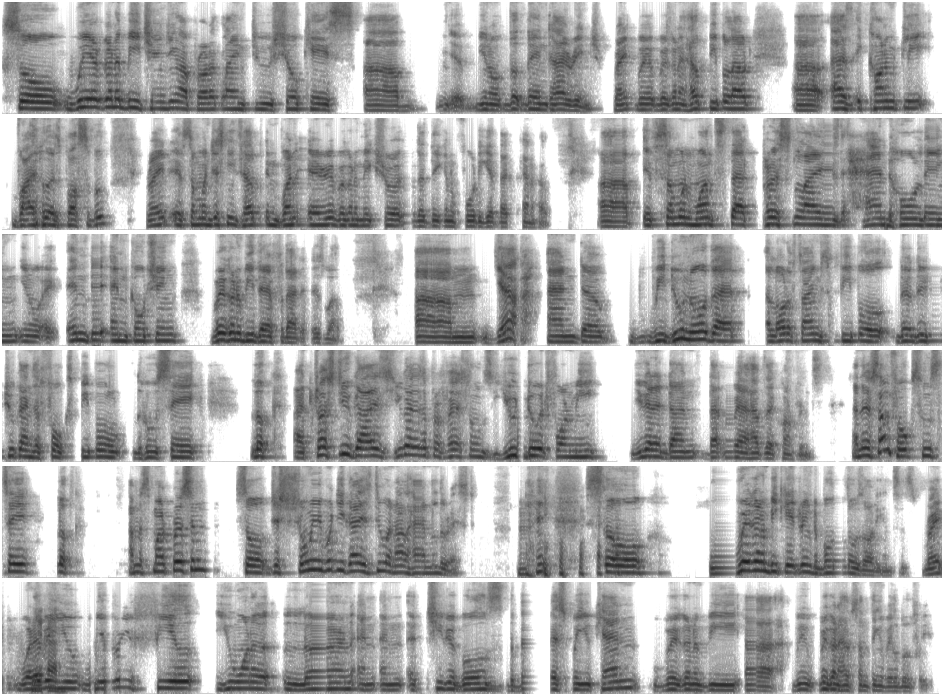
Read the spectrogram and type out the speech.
So we're going to be changing our product line to showcase, uh, you know, the, the, entire range, right? We're, we're going to help people out uh, as economically viable as possible, right? If someone just needs help in one area, we're going to make sure that they can afford to get that kind of help. Uh, if someone wants that personalized hand holding, you know, end to end coaching, we're going to be there for that as well. Um, yeah. And uh, we do know that a lot of times people there are two kinds of folks. People who say look i trust you guys. You guys are professionals. You do it for me. You get it done. That way i have that confidence. And there's some folks who say look i'm a smart person. So just show me what you guys do and i'll handle the rest. So we're going to be catering to both those audiences right? Whatever yeah. you whatever you feel you want to learn and and achieve your goals the best way you can we're going to be uh, we, we're going to have something available for you.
